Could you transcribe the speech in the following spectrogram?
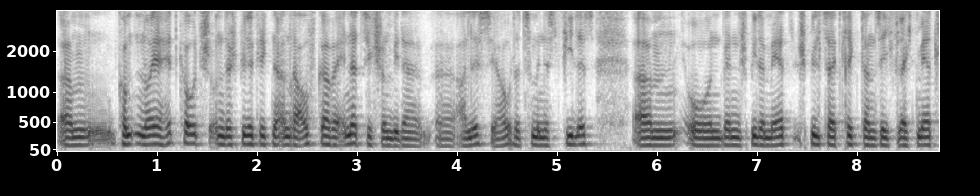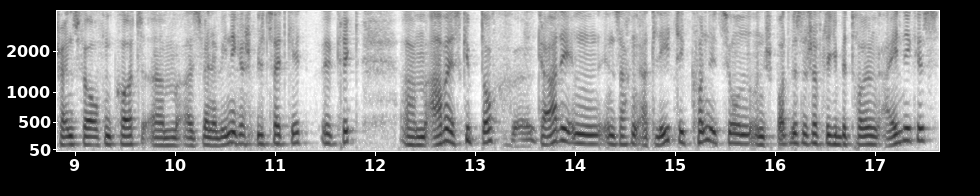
ähm, kommt ein neuer Headcoach und der Spieler kriegt eine andere Aufgabe, ändert sich schon wieder äh, alles, ja, oder zumindest vieles ähm, und wenn ein Spieler mehr Spielzeit kriegt, dann sehe ich vielleicht mehr Transfer auf dem Court, ähm, als wenn er weniger Spielzeit geht, äh, kriegt, ähm, aber es gibt doch äh, gerade in, in Sachen Athletik, Kondition und sportwissenschaftliche Betreuung einiges,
